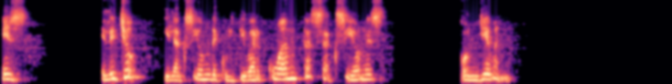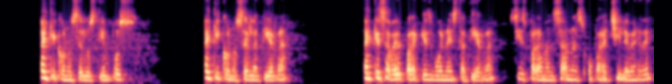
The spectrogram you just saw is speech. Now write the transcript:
es el hecho y la acción de cultivar cuántas acciones conllevan hay que conocer los tiempos, hay que conocer la tierra, hay que saber para qué es buena esta tierra, si es para manzanas o para chile verde.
